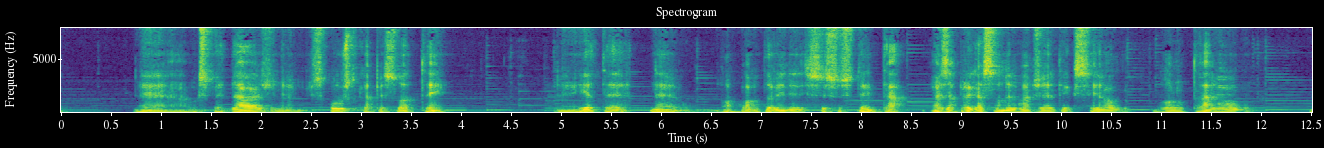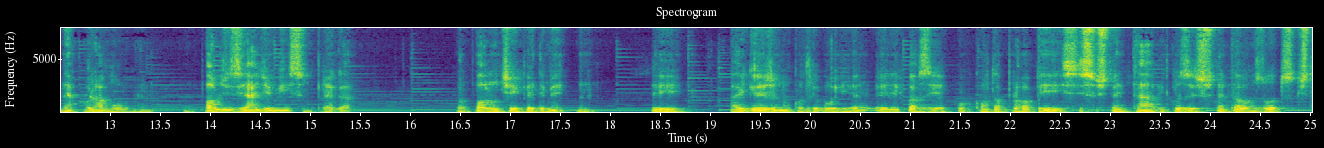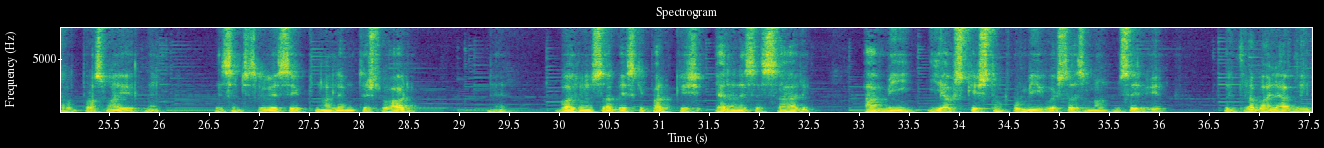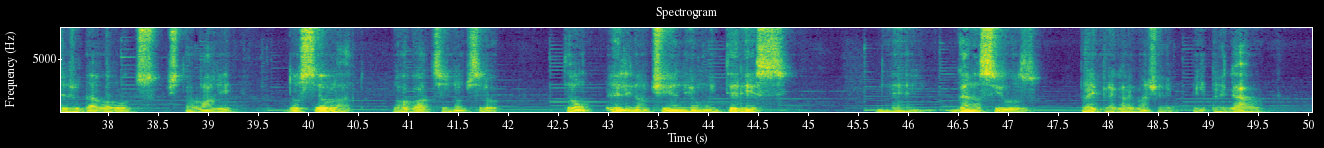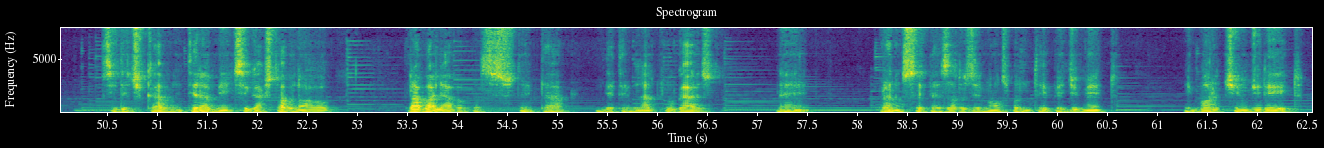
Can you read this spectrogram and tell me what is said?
né, hospedagem, né, os custos que a pessoa tem. Né, e até né, uma forma também de se sustentar. Mas a pregação do Evangelho tem que ser algo voluntário, algo né, por amor. Né? Paulo dizia, ai de mim se não pregar. Então Paulo não tinha impedimento. Né? Se a igreja não contribuía, ele fazia por conta própria e se sustentava, inclusive sustentava os outros que estavam próximos a ele. Né? Esse versículo que nós lemos textuário, né? vós não sabeis que para o que era necessário a mim e aos que estão comigo, estas mãos me serviram. Ele trabalhava e ainda ajudava outros que estavam ali do seu lado. Louvado seja o nome do Senhor. Então, ele não tinha nenhum interesse né, ganancioso para ir pregar o Evangelho. Ele pregava, se dedicava inteiramente, se gastava na obra, trabalhava para se sustentar em determinados lugares, né, para não ser pesado aos irmãos, para não ter impedimento, embora tinham direito,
